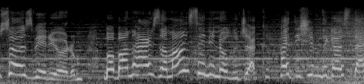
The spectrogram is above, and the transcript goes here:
Tamam söz veriyorum. Baban her zaman senin olacak. Hadi şimdi göster.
